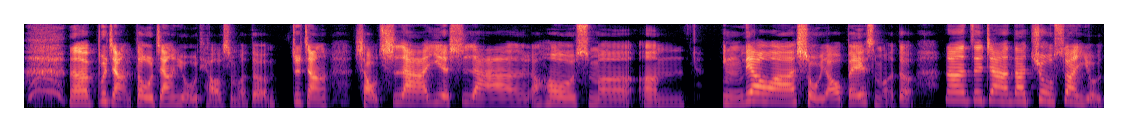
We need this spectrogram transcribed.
那不讲豆浆油条什么的，就讲小吃啊、夜市啊，然后什么，嗯。饮料啊，手摇杯什么的。那在加拿大，就算有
